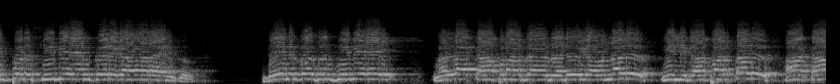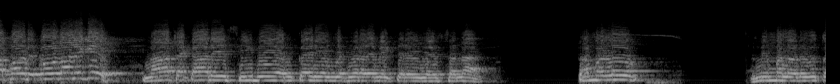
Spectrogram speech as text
ఇప్పుడు సిబిఐ ఎంక్వైరీ కావాలి ఆయనకు? దేనికోసం సిబిఐ మళ్ళా కాపలాదారు రెడీగా ఉన్నాడు వీళ్ళు కాపాడతాడు ఆ కాపాడుకోవడానికి నాటకాలే సిబిఐ ఎంక్వైరీ అని చెప్పి కూడా మీకు తెలియజేస్తున్నా. తమ్ముళ్ళు మిమ్మల్ని అడుగుతున్నా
